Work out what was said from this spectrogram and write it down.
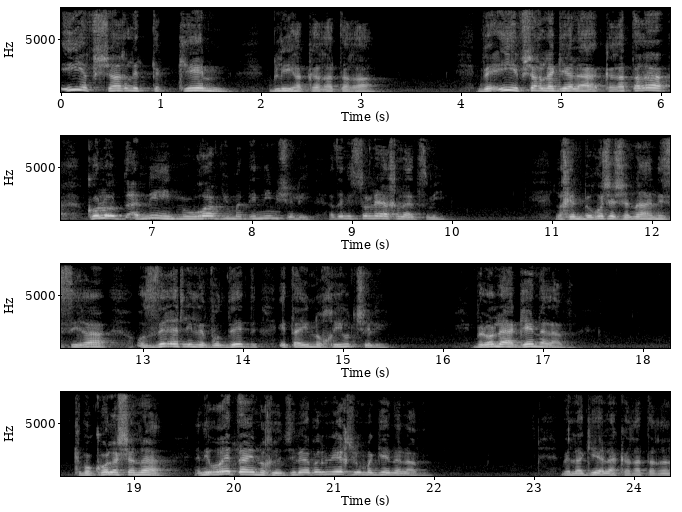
אי אפשר לתקן בלי הכרת הרע. ואי אפשר להגיע להכרת הרע כל עוד אני מעורב עם הדינים שלי, אז אני סולח לעצמי. לכן בראש השנה הנסירה עוזרת לי לבודד את האנוכיות שלי, ולא להגן עליו, כמו כל השנה. אני רואה את האנוכיות שלי, אבל אני איכשהו מגן עליו. ולהגיע להכרת הרע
